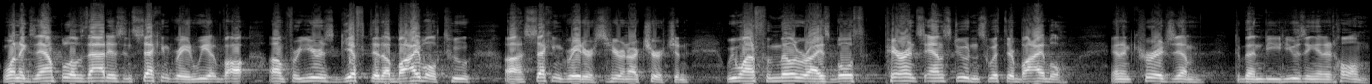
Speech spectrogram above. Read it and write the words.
One example of that is in second grade. We have uh, um, for years gifted a Bible to uh, second graders here in our church, and we want to familiarize both parents and students with their Bible and encourage them to then be using it at home.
